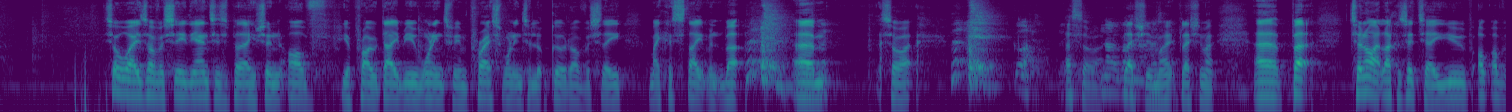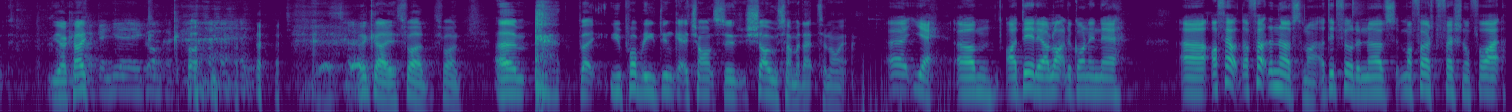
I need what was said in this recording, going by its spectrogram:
It's always obviously the anticipation of your pro debut, wanting to impress, wanting to look good, obviously make a statement. But um, that's all right. Go on. That's all right. No, Bless you, mate. Bless you, mate. Uh, but tonight, like I said to you, you, you okay? Yeah, go on. Go on. okay, it's fine, it's fine. Um, but you probably didn't get a chance to show some of that tonight. Uh, yeah, um, ideally I'd like to have gone in there. Uh, I felt I felt the nerves tonight. I did feel the nerves. My first professional fight,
